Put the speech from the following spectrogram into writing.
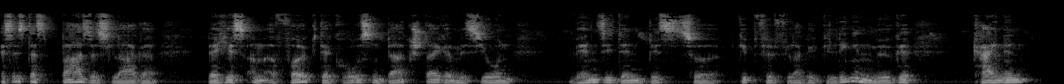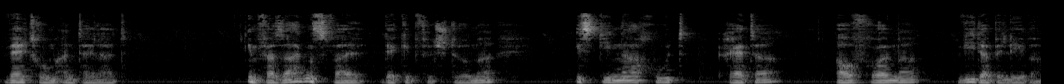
Es ist das Basislager, welches am Erfolg der großen Bergsteigermission, wenn sie denn bis zur Gipfelflagge gelingen möge, keinen Weltruhmanteil hat. Im Versagensfall der Gipfelstürmer ist die Nachhut Retter Aufräumer, Wiederbeleber.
